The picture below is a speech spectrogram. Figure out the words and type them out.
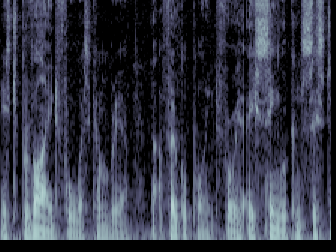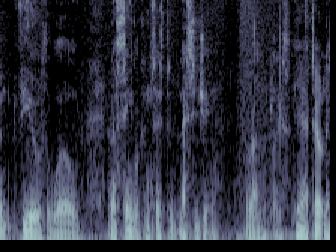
is to provide for West Cumbria that focal point for a single consistent view of the world and a single consistent messaging around the place. Yeah, totally.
